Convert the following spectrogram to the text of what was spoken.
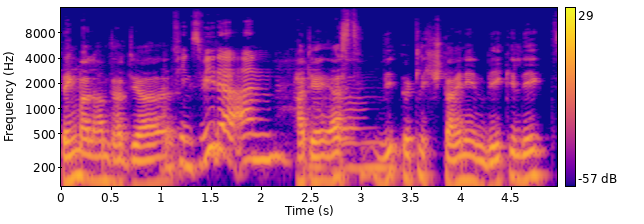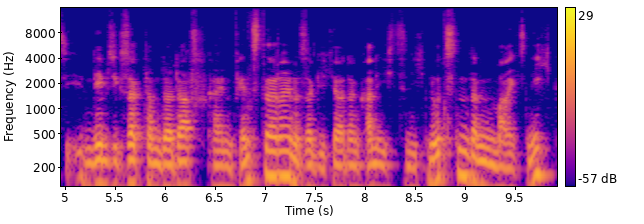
Denkmalamt hat ja Dann fing es wieder an. hat ja erst Ähm, wi- wirklich Steine in den Weg gelegt, indem sie gesagt haben, da darf kein Fenster rein. Da sage ich, ja, dann kann ich es nicht nutzen, dann mache ich es nicht.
